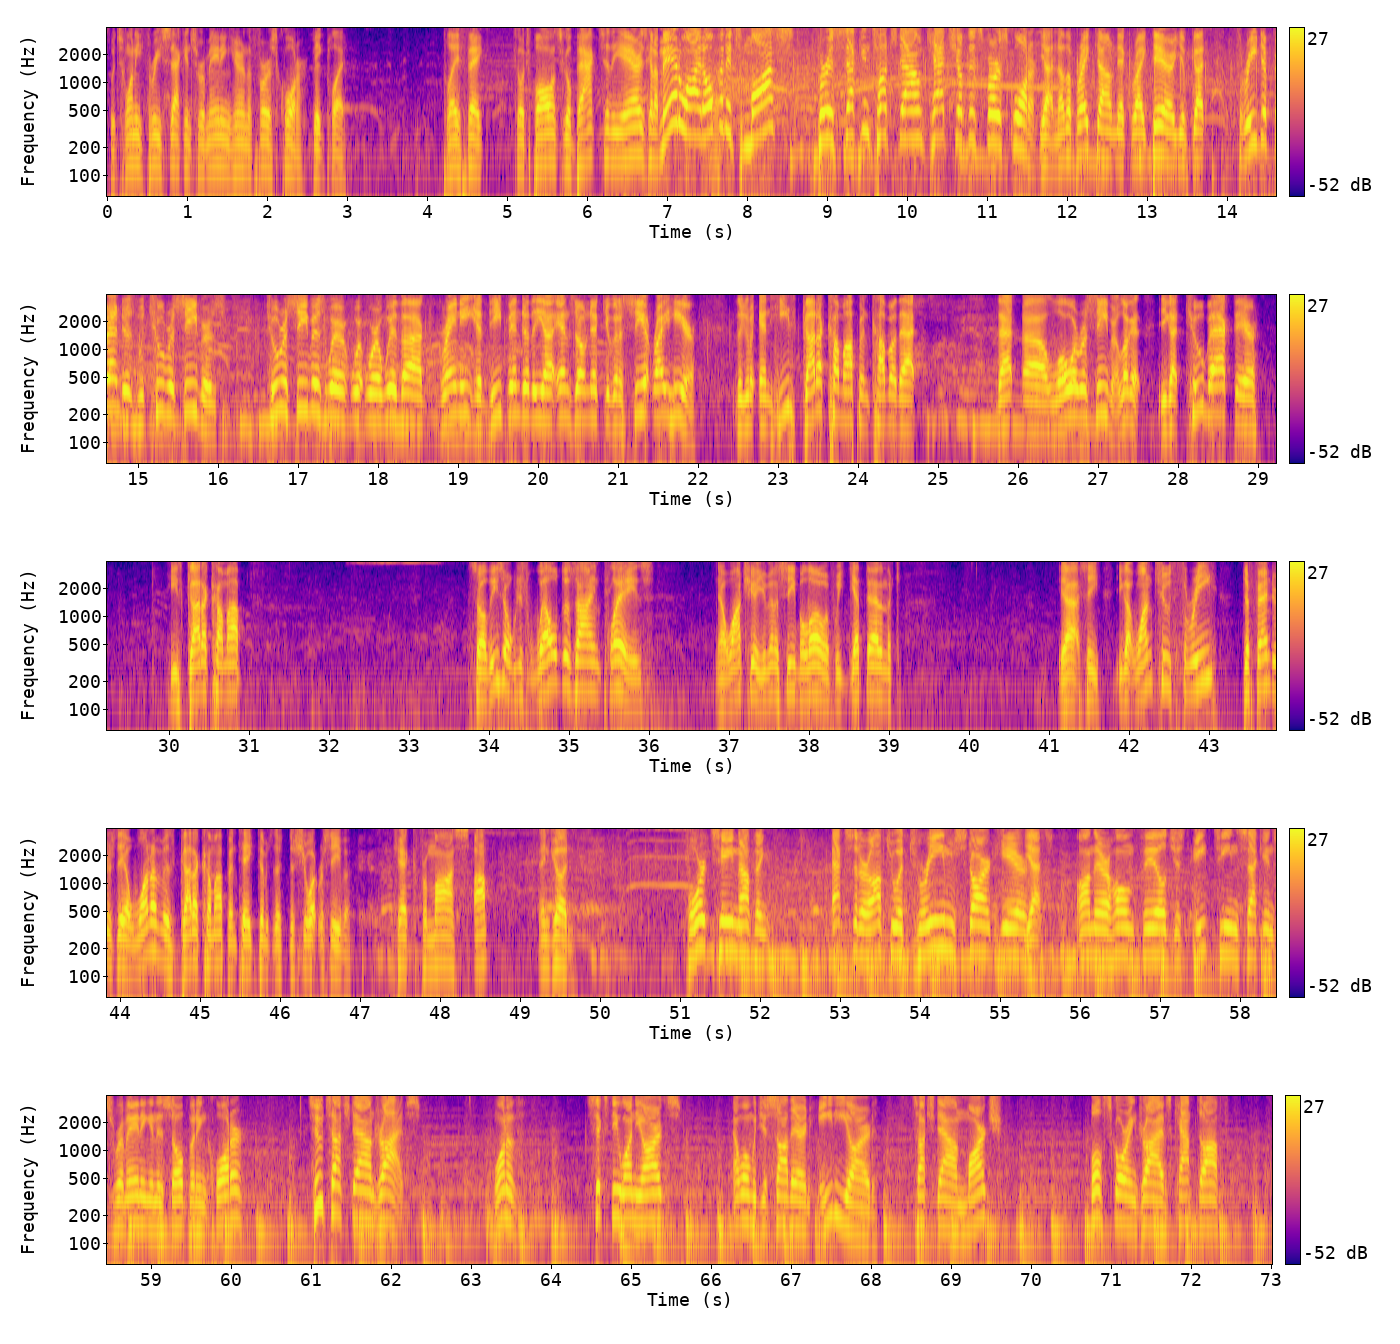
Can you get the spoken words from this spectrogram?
with 23 seconds remaining here in the first quarter. Big play. Play fake. Coach Ball wants to go back to the air. He's got a man wide open. It's Moss for his second touchdown catch of this first quarter. Yeah, another breakdown, Nick, right there. You've got three defenders with two receivers. Two receivers were, were, were with uh, Graney uh, deep into the uh, end zone, Nick. You're going to see it right here. The- and he's got to come up and cover that that uh, lower receiver. Look at you got two back there. He's got to come up. So these are just well designed plays. Now watch here. You're going to see below if we get that in the. Yeah, see, you got one, two, three defenders there. One of them has got to come up and take the, the, the short receiver. Kick from Moss up and good. 14 nothing. Exeter off to a dream start here. Yes. On their home field, just 18 seconds remaining in this opening quarter. Two touchdown drives. One of 61 yards. That one we just saw there, an 80 yard touchdown march. Both scoring drives capped off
